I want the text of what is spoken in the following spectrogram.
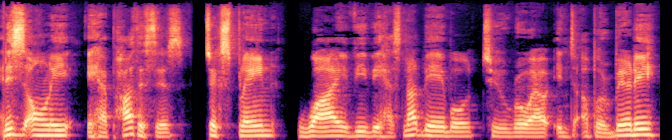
and this is only a hypothesis, to explain why VeVe has not been able to roll out interoperability,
